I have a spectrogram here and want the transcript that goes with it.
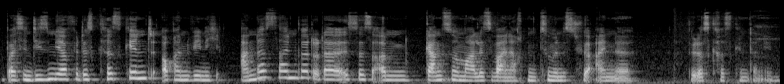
Wobei es in diesem Jahr für das Christkind auch ein wenig anders sein wird oder ist es ein ganz normales Weihnachten, zumindest für eine, für das Christkind dann eben?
